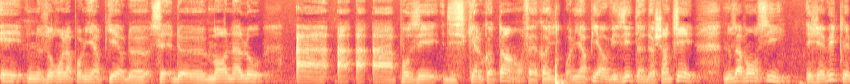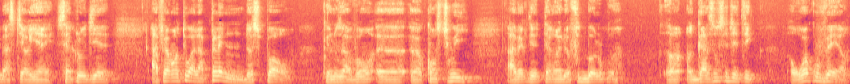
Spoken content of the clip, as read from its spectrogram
Et nous aurons la première pierre de, de Mornalo à, à, poser d'ici quelques temps. Enfin, quand je dis première pierre, visite de chantier. Nous avons aussi, et j'invite les Bastériens, Saint-Claudiens, à faire un tour à la plaine de sport que nous avons euh, euh, construit avec des terrains de football en, gazon synthétique recouvert,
